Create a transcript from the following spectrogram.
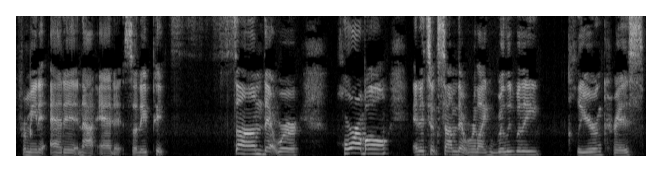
for me to edit and I edit. So they picked some that were horrible and it took some that were like really, really clear and crisp.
